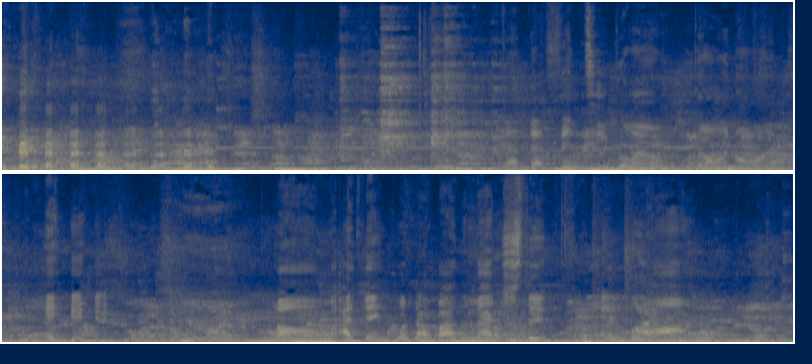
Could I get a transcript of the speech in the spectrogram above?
Got that Fenty glow going on. um, I think what about the Match Stix and blonde?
